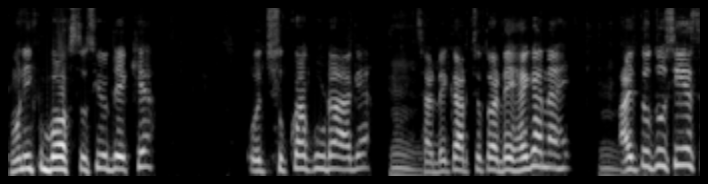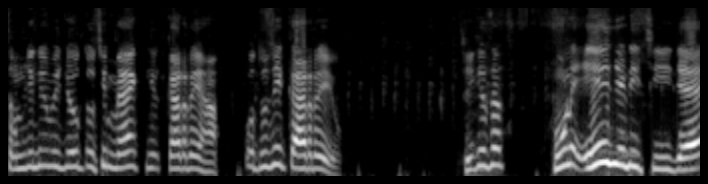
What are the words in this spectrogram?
ਹੁਣ ਇੱਕ ਬਾਕਸ ਤੁਸੀਂ ਉਹ ਦੇਖਿਆ ਉਹ ਸੁੱਕਾ ਕੂੜਾ ਆ ਗਿਆ ਹੂੰ। ਸਾਡੇ ਘਰ ਚ ਤੁਹਾਡੇ ਹੈਗਾ ਨਾ ਇਹ ਹੂੰ। ਅੱਜ ਤੋਂ ਤੁਸੀਂ ਇਹ ਸਮਝਦੇ ਹੋ ਵੀ ਜੋ ਤੁਸੀਂ ਮੈਂ ਕਰ ਰਿਹਾ ਉਹ ਤੁਸੀਂ ਕਰ ਰਹੇ ਹੋ ਠੀਕ ਹੈ ਸਰ ਹੁਣ ਇਹ ਜਿਹੜੀ ਚੀਜ਼ ਹੈ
